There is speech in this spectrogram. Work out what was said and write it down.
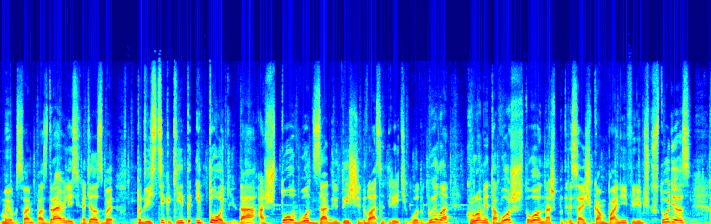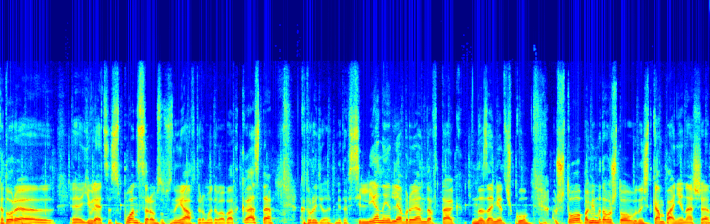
Мы с вами поздравились. Хотелось бы подвести какие-то итоги, да, а что вот за 2023 год было, кроме того, что наша потрясающая компания Philipchik Studios, которая э, является спонсором, собственно, и автором этого подкаста, которая делает метавселенные для брендов, так, на заметочку, что помимо того, что, значит, компания наша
